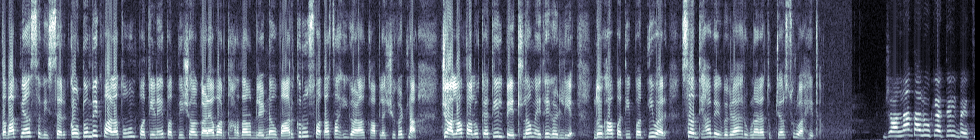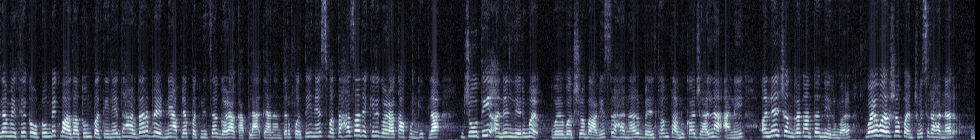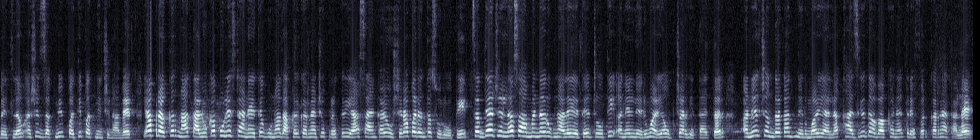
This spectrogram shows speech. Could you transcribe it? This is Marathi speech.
आता बातम्या सविस्तर. कौटुंबिक वादातून पतीने पत्नीच्या गळ्यावर धारदार ब्लेडनं वार करून स्वतःचाही गळा कापल्याची घटना जालना तालुक्यातील बेथलम येथे घडली आहे दोघा पती पत्नीवर सध्या वेगवेगळ्या रुग्णालयात उपचार सुरू आहेत. जालना तालुक्यातील बेतलम येथे कौटुंबिक वादातून पतीने धारदार ब्लेडने आपल्या पत्नीचा गळा कापला. त्यानंतर पतीने स्वतःचा देखील गळा कापून घेतला. ज्योती अनिल निर्मळ वय वर्ष बावीस राहणार बेलथम तालुका जालना आणि अनिल चंद्रकांत निर्मळ वय वर्ष पंचवीस राहणार बेतलम अशी जखमी पती पत्नीची नावे आहेत. या प्रकरणात तालुका पोलीस ठाणे येथे गुन्हा दाखल करण्याची प्रक्रिया सायंकाळी उशिरापर्यंत सुरू होती. सध्या जिल्हा सामान्य रुग्णालय येथे ज्योती अनिल निर्मळ या उपचार घेत आहेत. तर अनिल चंद्रकांत निर्मळ याला खासगी दवाखान्यात रेफर करण्यात आलंय.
